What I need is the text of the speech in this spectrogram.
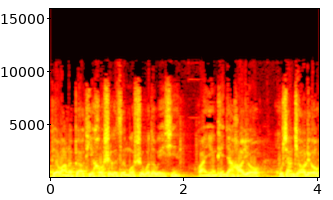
别忘了标题后十个字母是我的微信，欢迎添加好友，互相交流。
